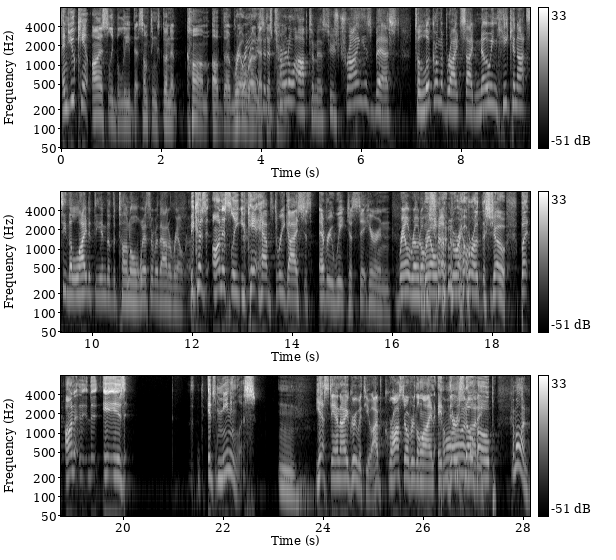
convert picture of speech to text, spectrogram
And you can't honestly believe that something's going to come of the railroad Brand is at an this eternal point. optimist who's trying his best to look on the bright side, knowing he cannot see the light at the end of the tunnel with or without a railroad. Because honestly, you can't have three guys just every week just sit here and railroad on rail, the show. railroad the show. But on it is it's meaningless. Mm. Yes, Dan, I agree with you. I've crossed over the line. It- Come there is no buddy. hope. Come on.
